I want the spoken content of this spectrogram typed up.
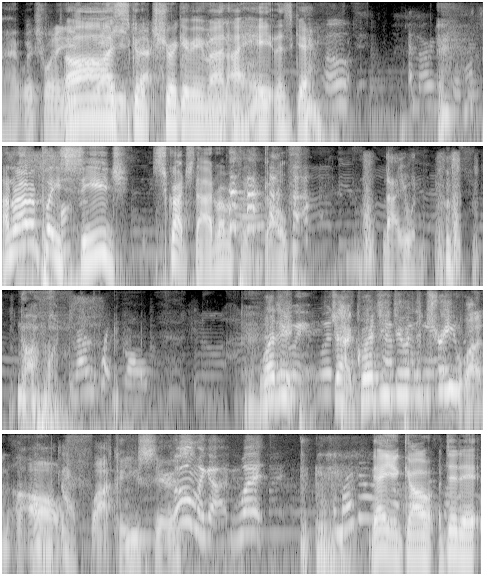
Alright, which one are you? Ah, oh, where are it's you, gonna Jack? trigger me, man. I hate this game. Oh, I'm already I'd rather play Siege. Scratch that. I'd rather play golf. Nah, you wouldn't. No, I won't. I'd rather play golf. Where do you, Wait, wait, Jack? Where do you do in the tree one? Oh, oh fuck! Are you serious? oh my god, what? Am I the There you go. I did it.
